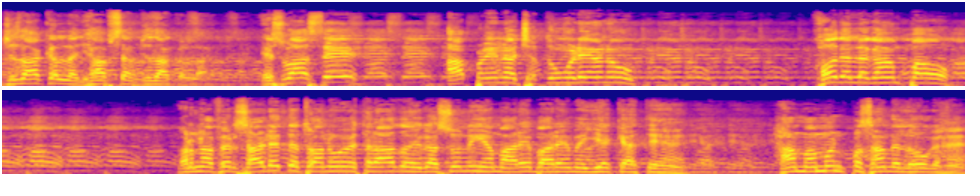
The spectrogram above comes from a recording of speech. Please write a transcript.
جزاک اللہ جہاب صاحب، جزاک اللہ۔ اس واسطے اپنے نہ چھتونگڑے نو خود لگام پاؤ، ورنہ پھر ساڑھے تے تو انہوں اعتراض ہوئے گا، سنی، ہمارے بارے میں یہ کہتے ہیں، ہم امن پسند لوگ ہیں۔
